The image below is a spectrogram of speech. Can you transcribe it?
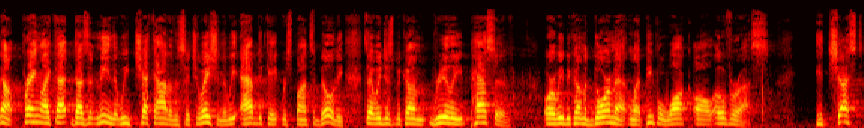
Now, praying like that doesn't mean that we check out of the situation, that we abdicate responsibility, that we just become really passive, or we become a doormat and let people walk all over us. It just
